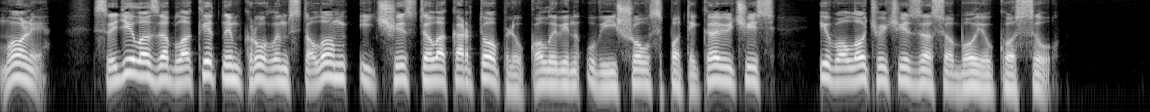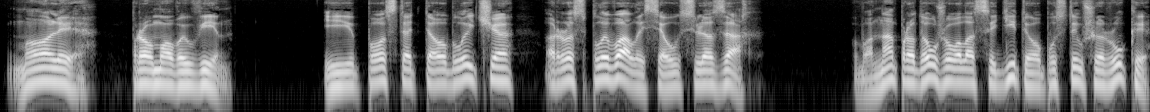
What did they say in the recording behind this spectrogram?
Молі сиділа за блакитним круглим столом і чистила картоплю, коли він увійшов, спотикаючись і волочучи за собою косу. Молі, промовив він. Її постать та обличчя розпливалися у сльозах. Вона продовжувала сидіти, опустивши руки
